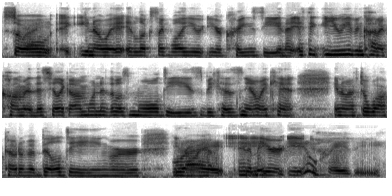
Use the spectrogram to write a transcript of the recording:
So right. you know it, it, looks like well you you're crazy. And I, I think you even kind of comment this you're like I'm one of those moldies because now I can't you know I have to walk out of a building or you right. Know, and it makes you feel crazy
